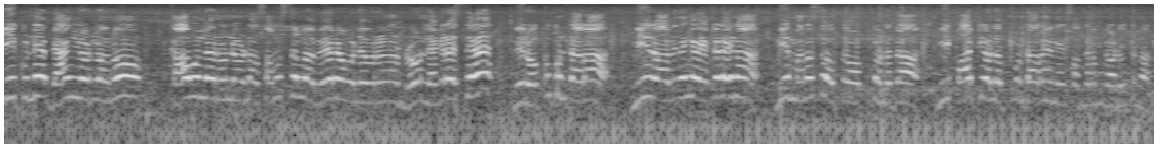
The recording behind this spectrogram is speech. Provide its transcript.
మీకుండే బెంగళూరులోనూ కావుల్లో నుండి ఉన్న సంస్థల్లో వేరే వాళ్ళు ఎవరైనా డ్రోన్లు ఎగరేస్తే మీరు ఒప్పుకుంటారా? మీరు ఆ విధంగా ఎక్కడైనా మీ మనసుతో ఒప్పుకుంటుందా మీ పార్టీ వాళ్ళు ఒప్పుకుంటారా అని ఈ సందర్భంగా అడుగుతున్నాను.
